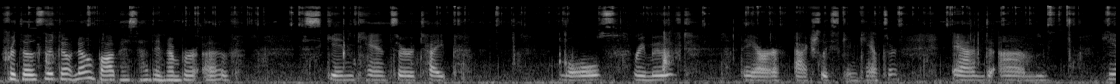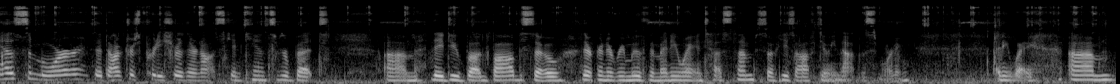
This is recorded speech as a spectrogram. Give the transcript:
for those that don't know, Bob has had a number of skin cancer type moles removed. They are actually skin cancer. And um, he has some more. The doctor's pretty sure they're not skin cancer, but um, they do bug Bob, so they're going to remove them anyway and test them. So he's off doing that this morning. Anyway, um,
